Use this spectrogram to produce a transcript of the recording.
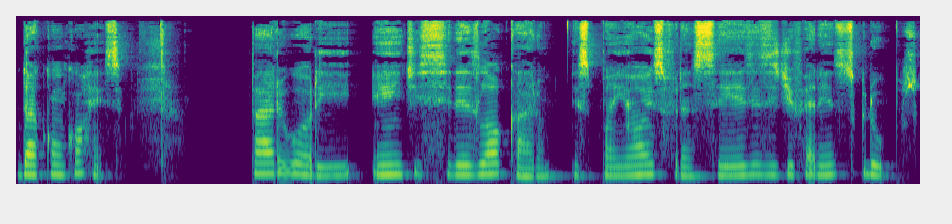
da concorrência. Para o Oriente se deslocaram espanhóis, franceses e diferentes grupos.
